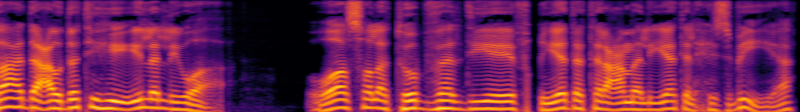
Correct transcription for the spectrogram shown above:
بعد عودته إلى اللواء واصل توب فالدييف قيادة العمليات الحزبية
